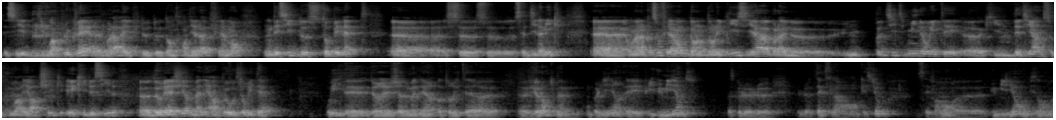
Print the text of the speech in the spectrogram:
d'essayer d'y voir plus clair et voilà et puis d'entrer en dialogue finalement on décide de stopper net euh, cette dynamique euh, on a l'impression finalement que dans, l'Église, il y a une, petite minorité euh, qui détient ce pouvoir hiérarchique et qui décide euh, de réagir de manière un peu autoritaire. Oui, de réagir de manière autoritaire, violente même, on peut le dire, et puis humiliante. Parce que le, texte là en question, c'est vraiment humiliant en disant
